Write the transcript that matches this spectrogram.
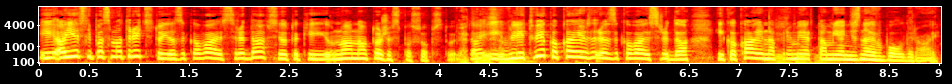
И, а если посмотреть, то языковая среда все-таки, ну, она тоже способствует. Это да? И в Литве какая языковая среда, и какая, например, там, я не знаю, в Болдерае.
